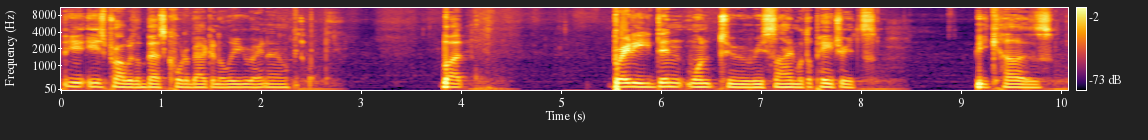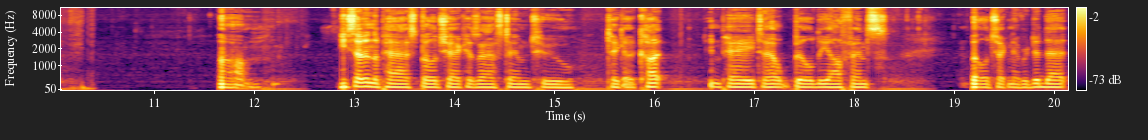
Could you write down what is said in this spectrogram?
the he, he's probably the best quarterback in the league right now. But Brady didn't want to resign with the Patriots because um, he said in the past Belichick has asked him to take a cut in pay to help build the offense. Belichick never did that.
